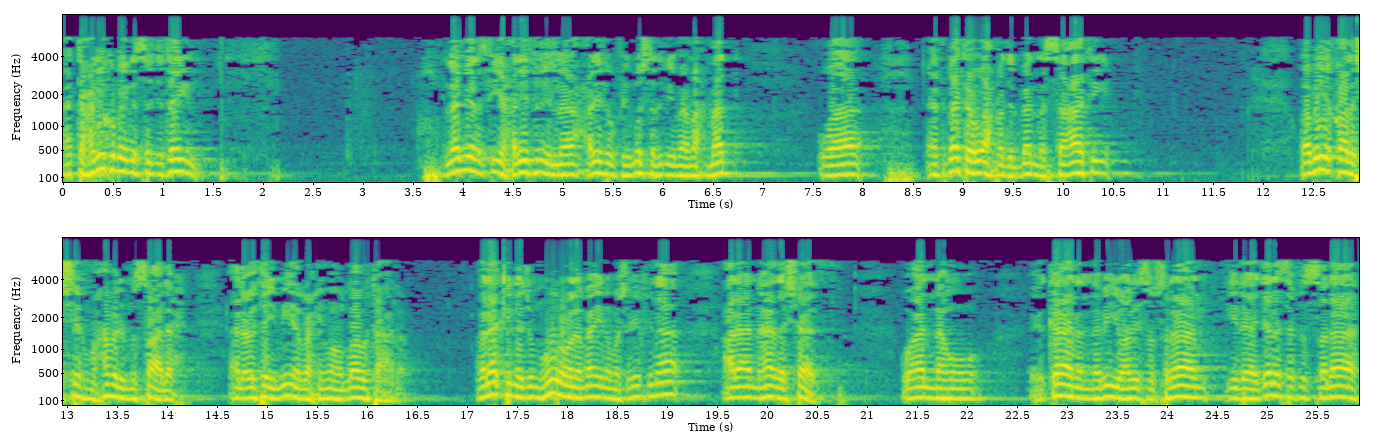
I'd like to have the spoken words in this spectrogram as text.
التحريك بين السجدتين لم يرد فيه حديث إلا حديث في مسند الإمام أحمد وأثبته أحمد البنا الساعاتي وبه قال الشيخ محمد بن صالح العثيمين رحمه الله تعالى. ولكن جمهور علمائنا ومشايخنا على أن هذا شاذ وأنه كان النبي عليه الصلاة والسلام إذا جلس في الصلاة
